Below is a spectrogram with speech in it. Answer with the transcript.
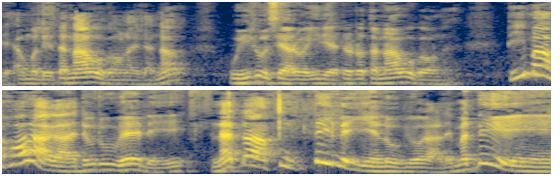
တဲ့အမလေးတနာဖို့ကောင်းလိုက်တာနော်ဝီးတို့ဆရာတော်ကြီးတွေတော်တော်တနာဖို့ကောင်းတယ်ဒီမှာဟောတာကအတူတူပဲလေအနတ္တဟုသိလျင်လို့ပြောတာလေမသိရင်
